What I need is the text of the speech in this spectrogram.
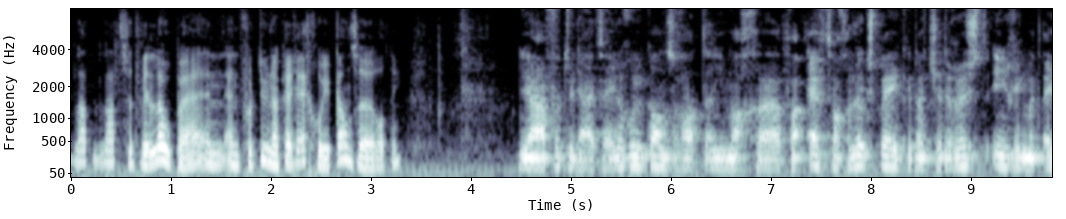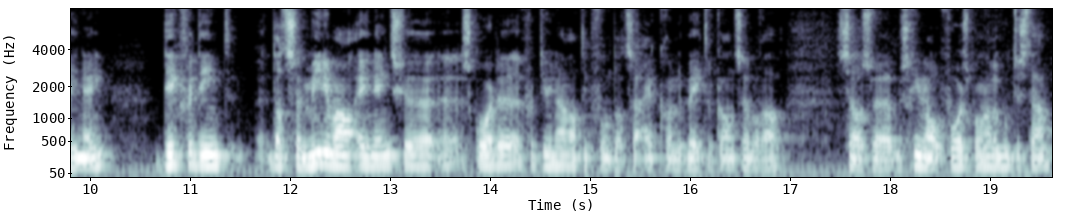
laat, laten ze het weer lopen. Hè? En, en Fortuna kreeg echt goede kansen, Rodney. Ja, Fortuna heeft hele goede kansen gehad. En je mag eh, echt van geluk spreken dat je de rust inging met 1-1. Dik verdiend dat ze minimaal 1-1 eh, eh, scoorden, Fortuna. Want ik vond dat ze eigenlijk gewoon de betere kans hebben gehad. Zelfs eh, misschien wel op voorsprong hadden moeten staan.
